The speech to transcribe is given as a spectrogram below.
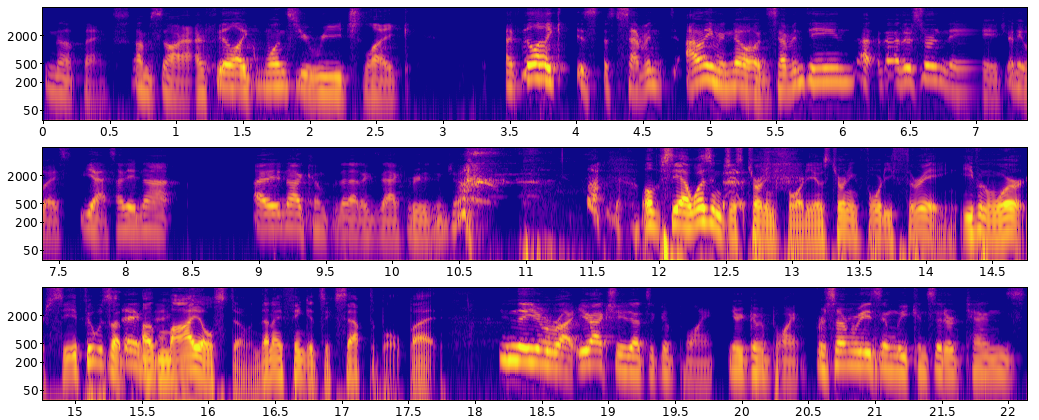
No, thanks. I'm sorry. I feel like once you reach, like, I feel like it's a seven. I don't even know. It's 17 uh, uh, at, at a certain age. Anyways, yes, I did not, I did not come for that exact reason, John. Well, see, I wasn't just turning 40. I was turning 43. Even worse. See, if it was a, a milestone, then I think it's acceptable. But No, you're right. You're actually, that's a good point. You're a good point. For some reason, we consider tens,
